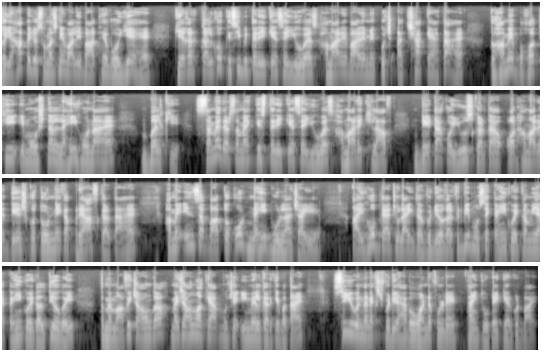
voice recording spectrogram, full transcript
तो यहाँ पे जो समझने वाली बात है, वो ये है कि अगर कल को किसी भी तरीके से यूएस हमारे बारे में कुछ अच्छा कहता है तो हमें बहुत ही इमोशनल नहीं होना है बल्कि समय दर समय किस तरीके से यूएस हमारे खिलाफ डेटा को यूज़ करता है और हमारे देश को तोड़ने का प्रयास करता है, हमें इन सब बातों को नहीं भूलना चाहिए। I hope that you like the video अगर फिर भी मुझसे कहीं कोई कमी या कहीं कोई गलती हो गई तो मैं माफ़ी चाहूँगा। मैं चाहूँगा कि आप मुझे ईमेल करके बताएँ। See you in the next video have a wonderful day thank you take care goodbye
